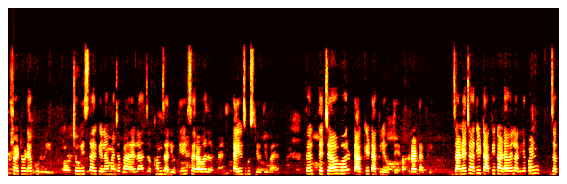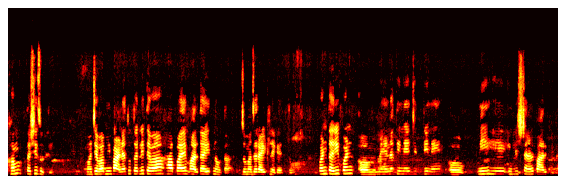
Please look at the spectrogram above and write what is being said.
एक आठवड्यापूर्वी चोवीस तारखेला माझ्या पायाला जखम झाली होती सरावादरम्यान. टाईल्स घुसली होती बाहेर. तर त्याच्यावर टाके टाकले होते अकरा टाके. जाण्याच्या आधी टाके काढावे लागले पण जखम तशीच होती. मग जेव्हा मी पाण्यात उतरली तेव्हा हा पाय मारता येत नव्हता जो माझा राईट लेग आहे तो. पण तरी पण मेहनतीने जिद्दीने मी हे इंग्लिश चॅनल पार केलं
